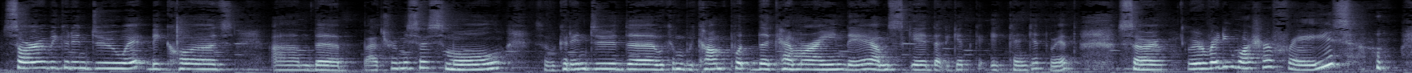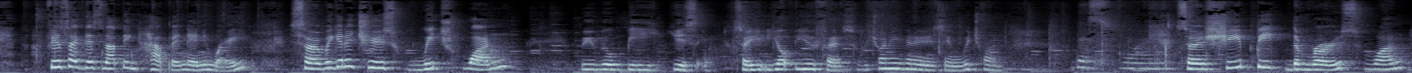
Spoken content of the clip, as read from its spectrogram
Sorry we couldn't do it because um, the bathroom is so small. So we couldn't do the, we, can, we can't put the camera in there. I'm scared that it, get, it can get wet. So we already washed our face. Feels like there's nothing happened anyway. So we're gonna choose which one we will be using. So you, you first. Which one are you gonna using? Which one? This one So she picked the rose one.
